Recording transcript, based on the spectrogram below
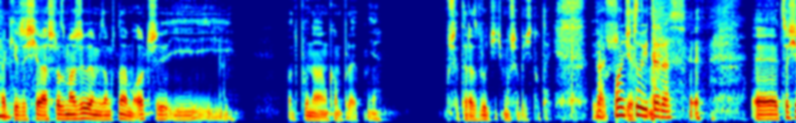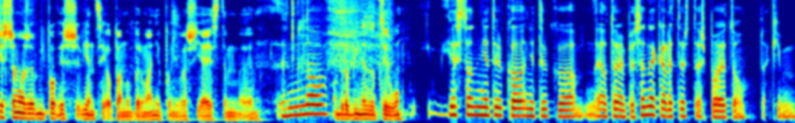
Takie, że się raz rozmarzyłem, zamknąłem oczy i odpłynąłem kompletnie. Muszę teraz wrócić, muszę być tutaj. Tak, Już bądź tu i jestem. teraz. E, Coś jeszcze może mi powiesz więcej o panu Bermanie, ponieważ ja jestem e, No, odrobinę do tyłu. jest on nie tylko, nie tylko autorem piosenek, ale też, też poetą. Takim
